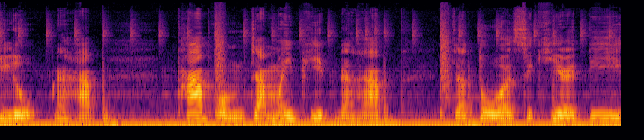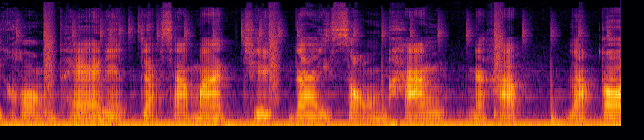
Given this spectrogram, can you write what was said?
e l o o p นะครับ ถ้าผมจำไม่ผิดนะครับเจ้าตัว security ของแท้เนี่ยจะสามารถเช็คได้ 2 ครั้งนะครับ แล้วก็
